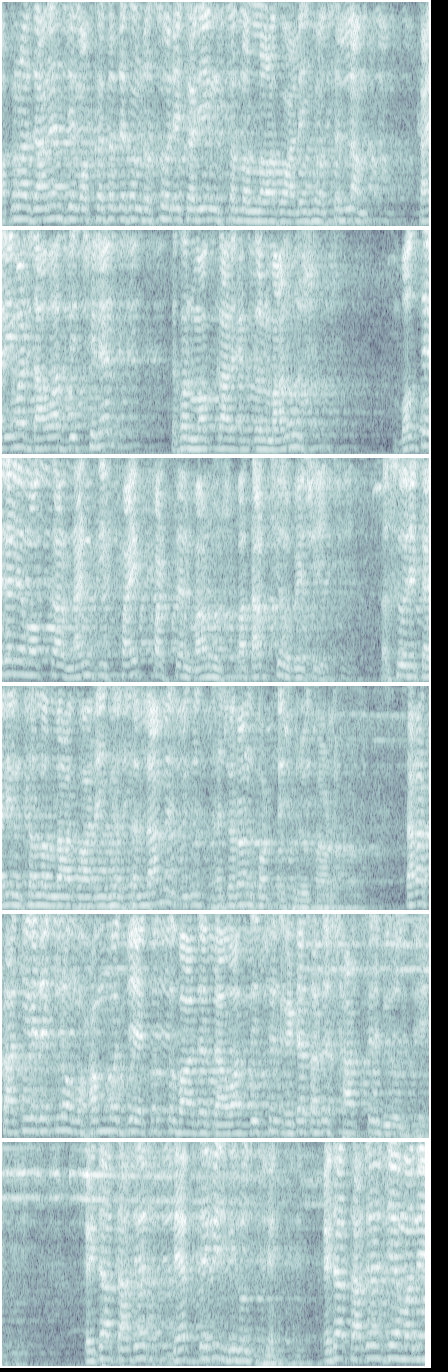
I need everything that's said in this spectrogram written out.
আপনারা জানেন যে মক্কাতে যখন রসুল করিম সাল্লাহ আলহি আসাল্লাম কালিমার দাওয়াত দিচ্ছিলেন, তখন মক্কার একজন মানুষ বলতে গেলে মক্কার নাইনটি ফাইভ পার্সেন্ট মানুষ বা তার চেয়েও বেশি রসুল করিম আলহিহাসাল্লামের বিরুদ্ধাচরণ করতে শুরু করল। তারা তাকিয়ে দেখল মোহাম্মদ যে একত্ববাদের দাওয়াত দিচ্ছেন, এটা তাদের স্বার্থের বিরুদ্ধে। এটা তাদের দেবদেবীর বিরুদ্ধে। এটা তাদের যে মানে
